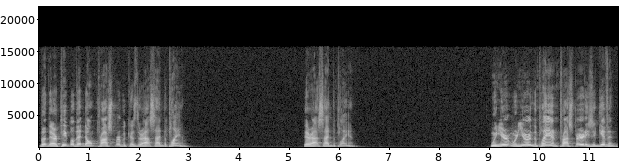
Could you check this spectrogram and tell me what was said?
But there are people that don't prosper because they're outside the plan. They're outside the plan. When you're, when you're in the plan, prosperity is a given.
